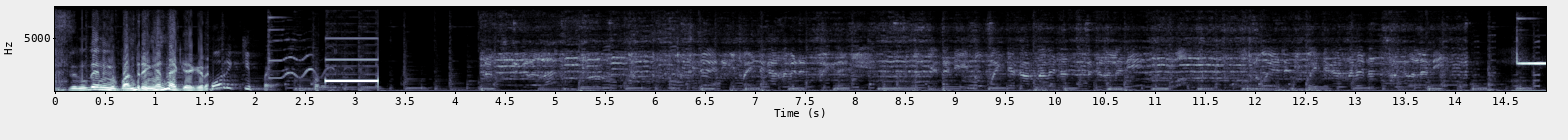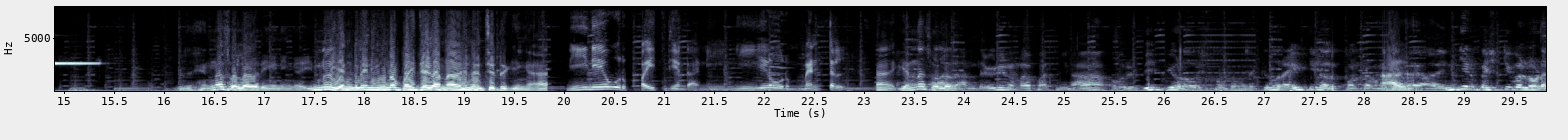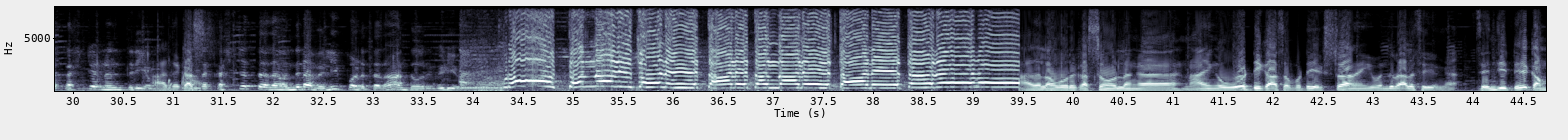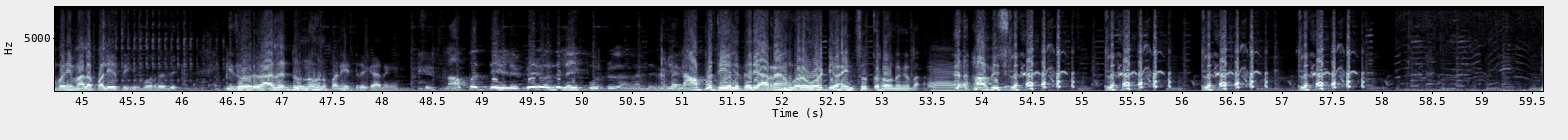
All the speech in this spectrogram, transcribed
நீங்க பண்றீங்கன்னு நான் பொறுக்கி இது என்ன சொல்ல வரீங்க நீங்க? இன்னும் எங்களை நீங்க இன்னும் பைத்தியக்காரனாவே நினைச்சிட்டு இருக்கீங்க. நீனே ஒரு பைத்தியம்டா நீ. நீயே ஒரு மென்டல் என்ன சொல்ல அந்த- வீடியோ நல்லா பார்த்தீங்கன்னா ஒரு பிபிஓல ஒர்க் பண்றவங்களுக்கு ஒரு ஐடில ஒர்க் பண்றவங்களுக்கு இந்தியன் ஃபெஸ்டிவலோட கஷ்டம் என்னன்னு தெரியும். அந்த கஷ்ட- அந்த கஷ்டத்தை அதை வந்து நான் வெளிப்படுத்த தான் அந்த ஒரு வீடியோ அதெல்லாம் ஒரு கஷ்டம் இல்லைங்க. நான் இங்க ஓட்டிக்கு ஆசைப்பட்டு எக்ஸ்ட்ரா அன்னைக்கு வந்து வேலை செய்வேங்க செஞ்சுட்டு கம்பெனி மேல பழிய தூக்கி போடுறது. இது ஒரு வேலைன்ட்டு இன்னொன்று பண்ணிட்டு இருக்கானுங்க. நாற்பத்தி ஏழு பேர் வந்து லைக் போட்டிருக்காங்க அந்த அந்த நாற்பத்தி ஏழு பேர் யாரும் கூட ஓட்டி வாங்கி சுத்துறவனுங்க தான். ஆபீஸ்ல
